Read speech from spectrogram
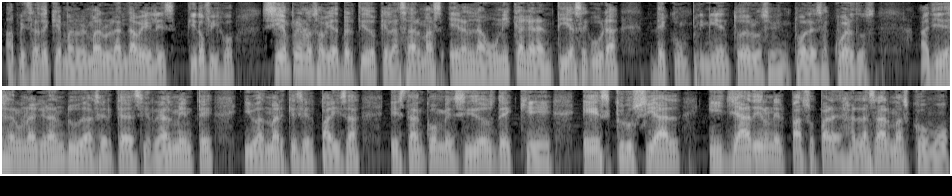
a pesar de que Manuel Marulanda Vélez, tiro fijo, siempre nos había advertido que las armas eran la única garantía segura de cumplimiento de los eventuales acuerdos. Allí dejan una gran duda acerca de si realmente Iván Márquez y el Paisa están convencidos de que es crucial y ya dieron el paso para dejar las armas como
